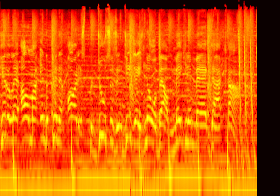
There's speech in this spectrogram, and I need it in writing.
here to let all my independent artists, producers, and DJs know about makinitmag.com.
